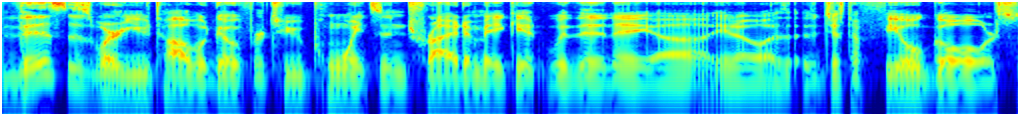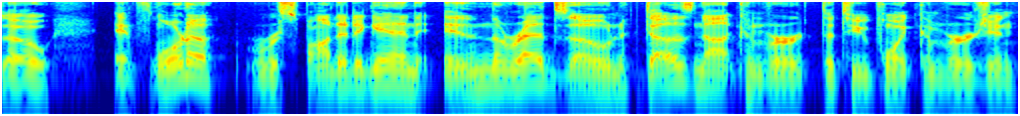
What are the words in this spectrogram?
This is where Utah would go for two points and try to make it within a uh, you know a, just a field goal or so. And Florida responded again in the red zone, does not convert the two point conversion,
